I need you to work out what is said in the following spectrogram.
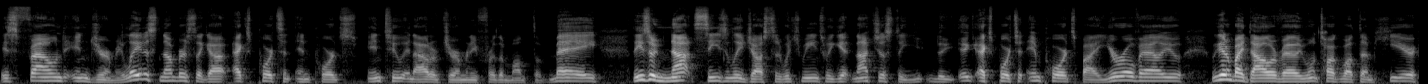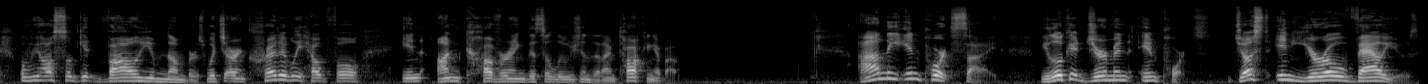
is found in Germany. Latest numbers they got exports and imports into and out of Germany for the month of May. These are not seasonally adjusted, which means we get not just the, the exports and imports by euro value, we get them by dollar value. We won't talk about them here, but we also get volume numbers, which are incredibly helpful in uncovering this illusion that I'm talking about. On the import side, you look at German imports, just in euro values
